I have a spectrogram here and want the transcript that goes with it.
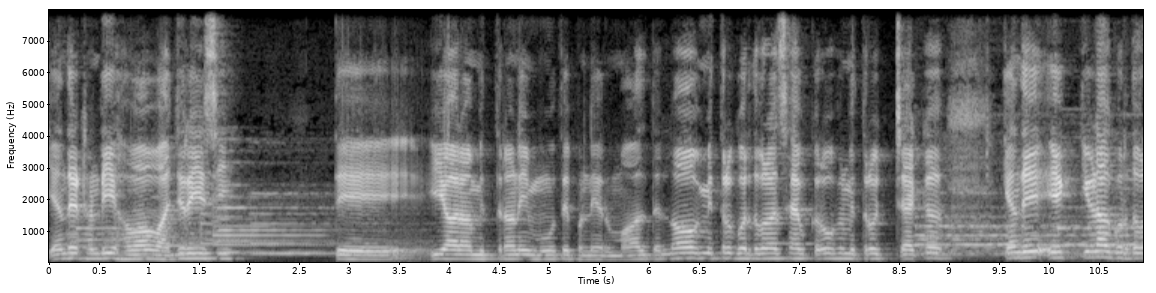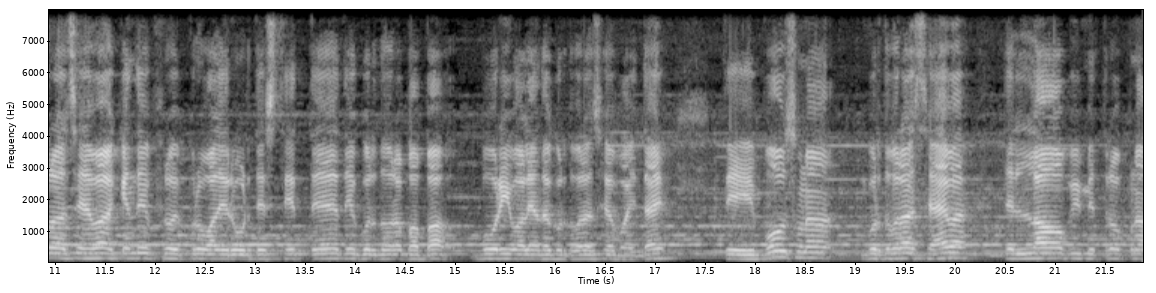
ਕਹਿੰਦੇ ਠੰਡੀ ਹਵਾ ਵੱਜ ਰਹੀ ਸੀ ਤੇ ਯਾਰਾਂ ਮਿੱਤਰਾਂ ਨੇ ਮੂੰਹ ਤੇ ਬੰਨੇ ਰੁਮਾਲ ਤੇ। ਲਓ ਵੀ ਮਿੱਤਰੋ, ਗੁਰਦੁਆਰਾ ਸਾਹਿਬ ਕਰੋ, ਫਿਰ ਮਿੱਤਰੋ ਚੈੱਕ ਕਹਿੰਦੇ ਇਹ ਕਿਹੜਾ ਗੁਰਦੁਆਰਾ ਸਾਹਿਬ ਆ? ਕਹਿੰਦੇ ਫਿਰੋਜ਼ਪੁਰ ਵਾਲੇ ਰੋਡ ਤੇ ਸਥਿਤ ਹੈ ਤੇ ਗੁਰਦੁਆਰਾ ਬਾਬਾ ਬੋਰੀ ਵਾਲਿਆਂ ਦਾ ਗੁਰਦੁਆਰਾ ਸਾਹਿਬ ਵੱਜਦਾ ਹੈ ਤੇ ਬਹੁਤ ਸੋਹਣਾ ਗੁਰਦੁਆਰਾ ਸਾਹਿਬ ਆ ਤੇ ਲਾਓ ਵੀ ਮਿੱਤਰੋ ਆਪਣਾ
